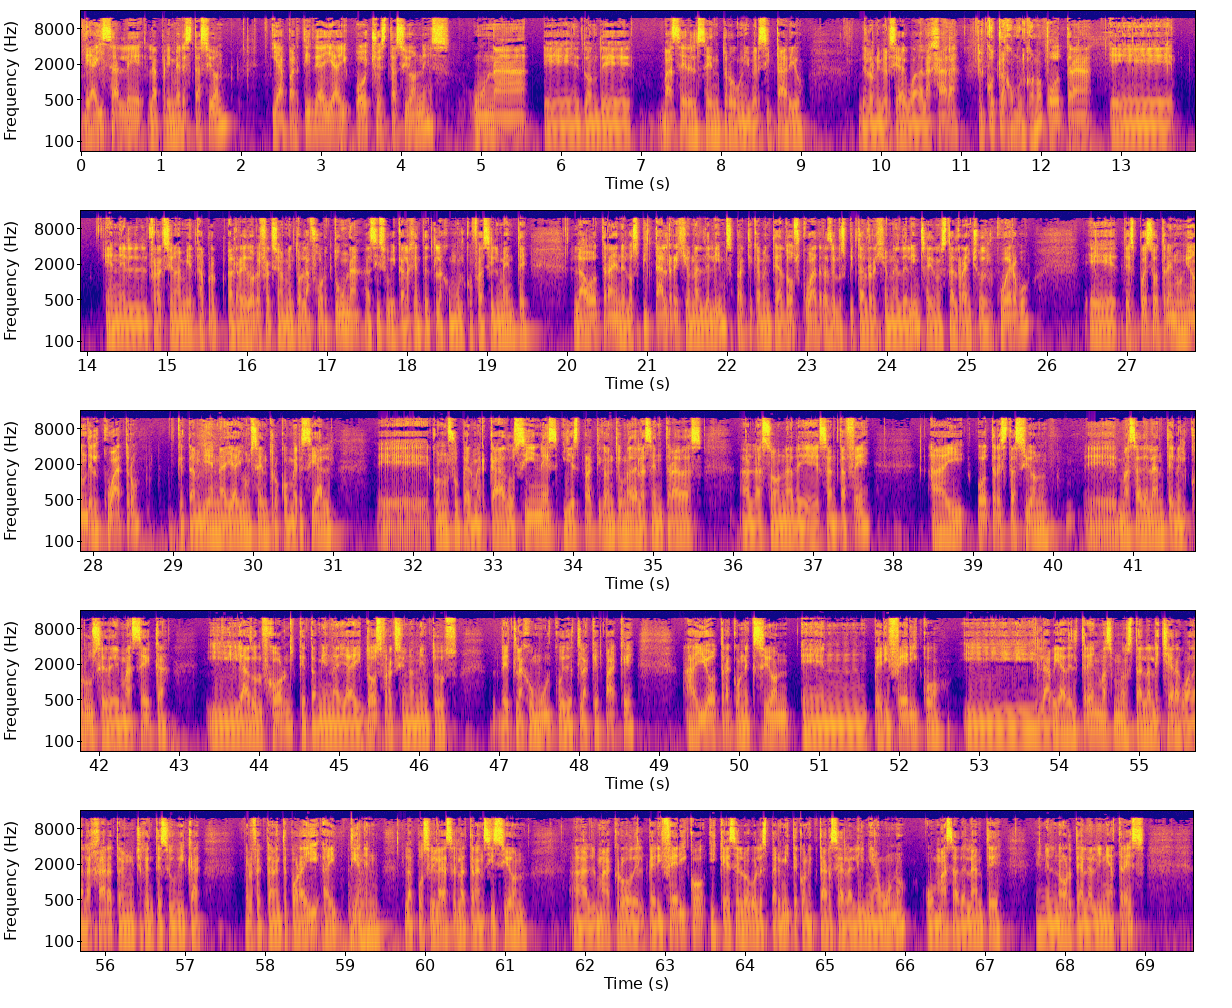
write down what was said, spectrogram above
De ahí sale la primera estación y a partir de ahí hay ocho estaciones, una eh, donde va a ser el centro universitario de la Universidad de Guadalajara. El Tlajumulco, ¿no? Otra eh, en el fraccionamiento, alrededor del fraccionamiento La Fortuna, así se ubica la gente de Tlajomulco fácilmente. La otra en el Hospital Regional del IMSS, prácticamente a dos cuadras del Hospital Regional del IMSS, ahí donde está el Rancho del Cuervo. Eh, después otra en Unión del Cuatro, que también ahí hay un centro comercial eh, con un supermercado, cines, y es prácticamente una de las entradas a la zona de Santa Fe. Hay otra estación eh, más adelante en el cruce de Maseca y Adolf Horn, que también ahí hay dos fraccionamientos de Tlajomulco y de Tlaquepaque. Hay otra conexión en periférico y la vía del tren, más o menos está la lechera Guadalajara, también mucha gente se ubica perfectamente por ahí. Ahí tienen la posibilidad de hacer la transición al macro del periférico y que ese luego les permite conectarse a la línea 1 o más adelante en el norte a la línea 3.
